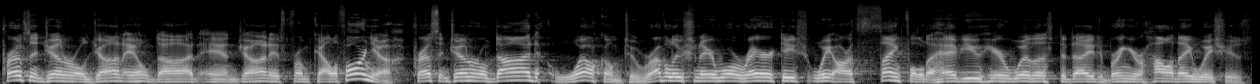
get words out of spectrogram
President General John L. Dodd, and John is from California. President General Dodd, welcome to Revolutionary War Rarities. We are thankful to have you here with us today to bring your holiday wishes.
